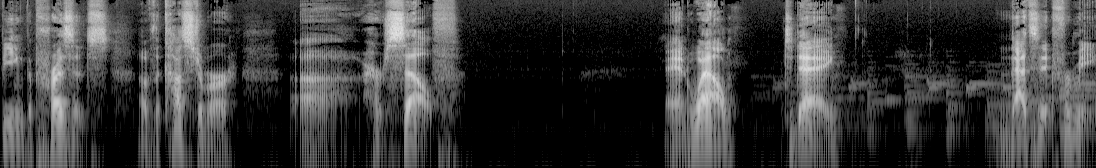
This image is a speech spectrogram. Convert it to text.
being the presence of the customer uh, herself. And well, today, that's it for me.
